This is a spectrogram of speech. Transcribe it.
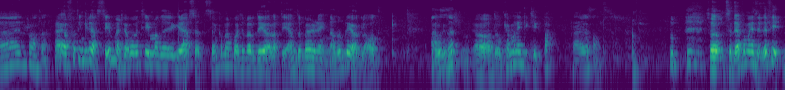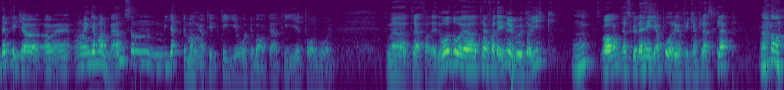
Nej, det tror jag inte. Nej, jag har fått en grästrimmer. Jag var och trimmade gräset. Sen kom jag på att jag behövde göra det igen. Då började det regna. Då blev jag glad. Då, ja, då kan man inte klippa. Nej, det är sant. Så, så där får man ju se. Den fick, den fick jag av, av en gammal vän sedan jättemånga, typ 10 år tillbaka. 10-12 år. Som jag träffade. Det var då jag träffade dig när du var ute och gick. Mm. Ja, jag skulle heja på dig och fick en fläskläpp. Ja,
